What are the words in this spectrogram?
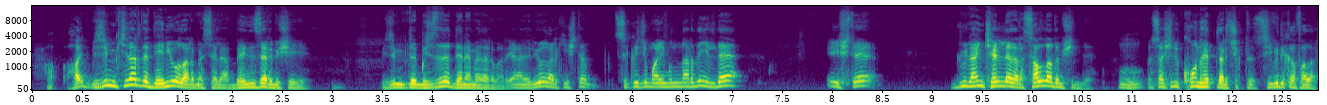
Ha- Hayır Bizimkiler de deniyorlar mesela benzer bir şeyi. Bizim de bizde de denemeler var. Yani diyorlar ki işte sıkıcı maymunlar değil de işte gülen kelleler. Salladım şimdi. Hı hı. Mesela şimdi konhetler çıktı. Sivri kafalar.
